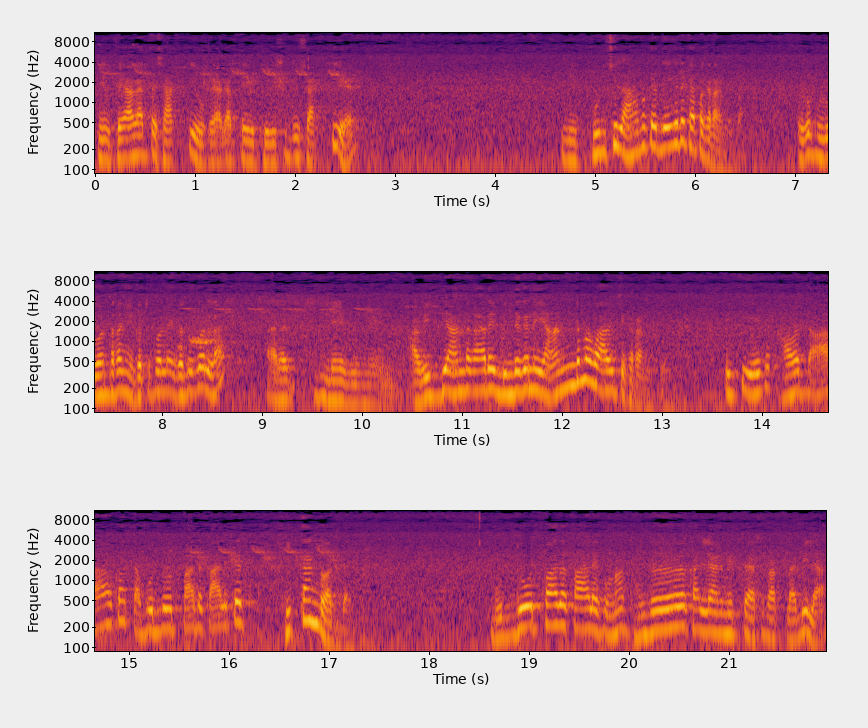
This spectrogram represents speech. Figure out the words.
මේ උපයාගත්ත ශක්තිය උපයාගත්ත ඒ පිරිසිදු ශක්තිය මේ පුංචි ලාමක දෙයකට කැප කරන්න බෑ. ඒක පුළුවන් තරම් එකතු කරලා එකතු කරලා අර මේ මේ අවිද්‍යා අන්ධකාරයේ බිඳගෙන යන්නම පාවිච්චි කරන්න තියෙනවා. ඉතින් ඒක කවදාකවත් අබුද්ධෝත්පාද කාලෙක හිතන්නවත් බෑ. බුද්ධෝත්පාද කාලෙක උනත් හොඳ කල්යාණ මිත්‍ර ඇසක් ලැබිලා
